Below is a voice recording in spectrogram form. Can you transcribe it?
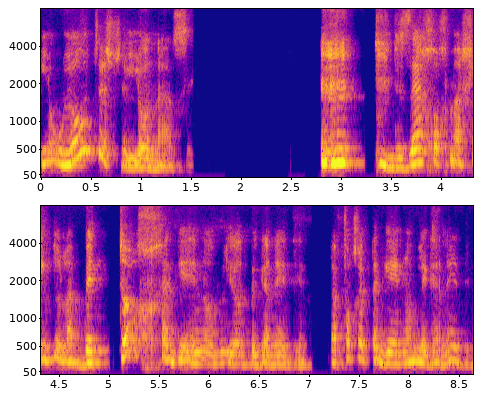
לא, הוא לא רוצה שלא נעשה. וזו החוכמה הכי גדולה, בתוך הגיהנום להיות בגן עדן, להפוך את הגיהנום לגן עדן,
